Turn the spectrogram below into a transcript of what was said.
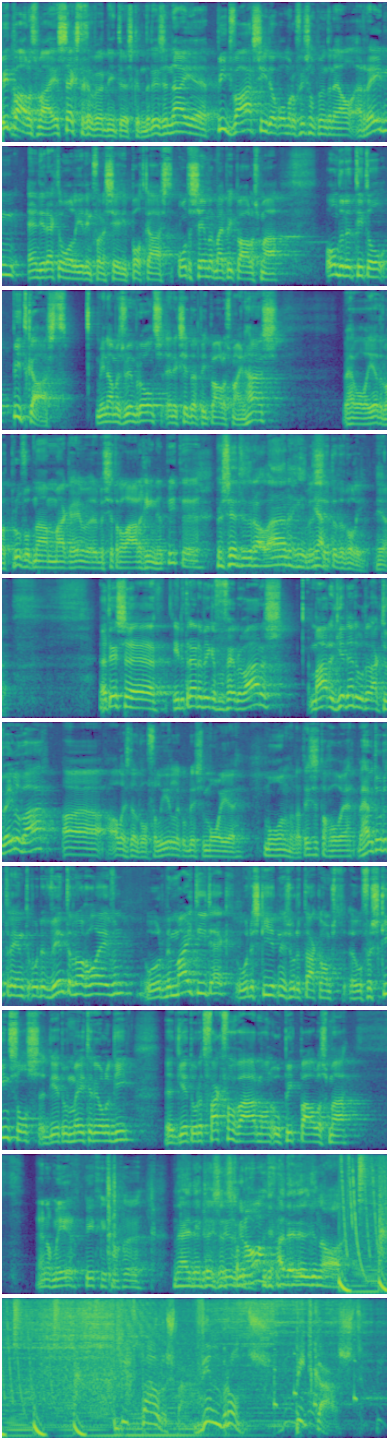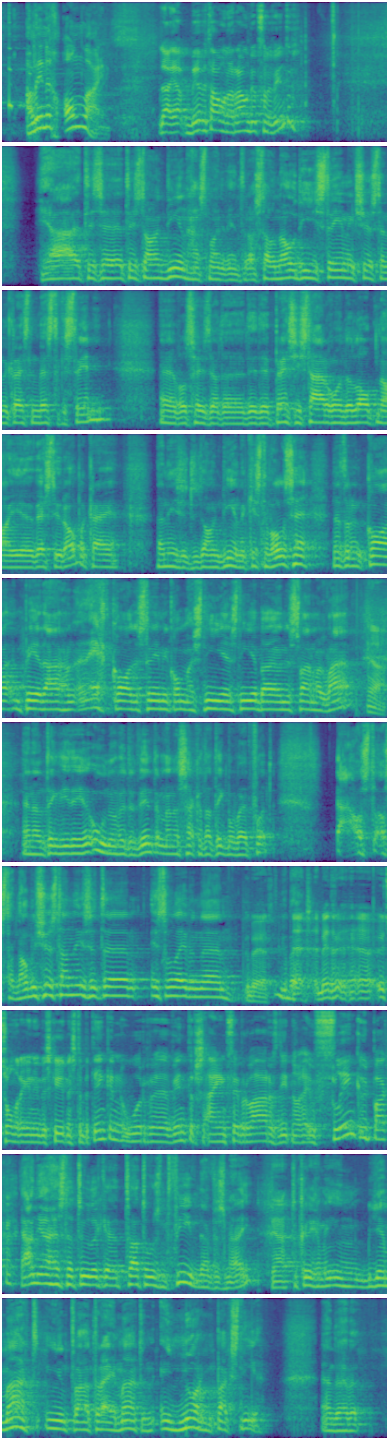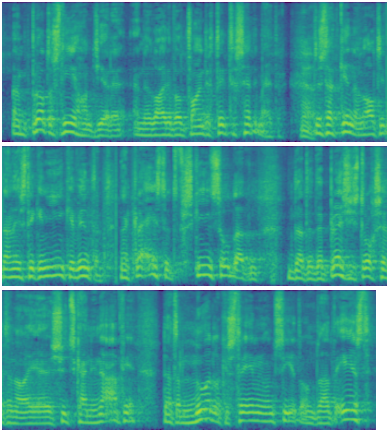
Piet Paulusma is 60 geworden niet tussen. Er is een nieuwe Piet Waarside op omroepwissel.nl. Reden en directe onderleiding voor een serie podcast. Simmer met Piet Paulusma. Onder de titel Pietcast. Mijn naam is Wim Brons en ik zit bij Piet Paulusma in huis. We hebben al eerder wat proefopnamen maken. We zitten er al aardig in, Piet. eh, We zitten er al aardig in. We ja. zitten er wel in, ja. Het is eh, in de tweede week van februari. Maar het gaat net hoe het actuele waar. Eh, al is dat wel verlierlijk op deze mooie morgen, maar dat is het toch alweer. We hebben het hoe de trend, hoe de winter nog wel even. Hoe de maititek, hoe de skiertnis, hoe de takkomst, hoe verschijnsels. Het gaat over meteorologie. Het gaat over het vak van Waarman, hoe Piet Paulusma. En nog meer, Piet, is nog... eh, Nee, dit is Dit het. is genoeg? Ja, dit is genoeg. Piet Paulusma, Wim Brons, Pietcast. Alleen nog online. Nou ja, ben we touwen een round-up van de winter? Ja, het is, eh, het is dan een dienhast maar de winter. Als dan nou die streming zust en dan krijg je een westelijke streming. Eh wat zegt dat eh, de depressie daar gewoon de loop naar West-Europa krijgen. Dan is het dan die. En dan je wel eens dat er een, een paar dagen een echt koude streming komt met sneeuw en sneeuwbuien en een zwaar water. Ja. En dan denkt iedereen, oeh, dan wordt het winter, maar dan zakken dat ik bij het voort. Ja, als, als dat nou is, dan is het, eh, is het wel even... eh, Gebeurt. Gebeurt. Eh, er eh, uitzonderingen in de geschiedenis te bedenken? Hoe er eh, winters eind februari die het nog even flink uitpakken? Ja, en ja, is natuurlijk eh 2004, volgens mij. Ja. Toen kregen we in begin maart, 1, 2, 3 maart, een enorm pak sneeuw. En we hebben een protte sneeuwhandjeren en dan leiden wel 20, 30 centimeter. Ja. Dus dat kind dan altijd, dan is het in één keer winter. Dan krijg je het verschijnsel dat, dat de depressies terugzetten naar eh, Zuid-Scandinavië. Dat er noordelijke streming ontstaat. Omdat eerst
